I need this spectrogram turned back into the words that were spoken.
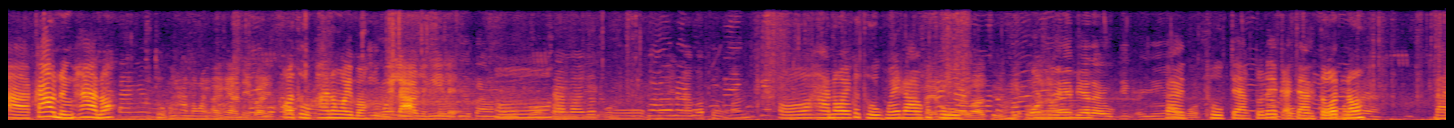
อ่าเก้าหนึ่งห้าเนาะถูกห้าน้อยก็ถูกฮานอยบอกคือไม่ลาวอย่างนี้แหละอ๋อห้าน้อยก็ถูกเงินเราก็ถูกมั้งอ๋อฮานอยก็ถูกหวยดาวก็ถูกคนให้เบี้ยอะไรได้ถูกจากตัวเลขอาจารย์โต๊ดเนาะ ได้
